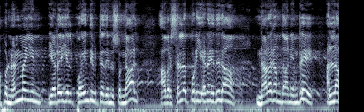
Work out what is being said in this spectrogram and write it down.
அப்போ நன்மையின் எடைகள் குறைந்து விட்டது என்று சொன்னால் அவர் செல்லக்கூடிய இடம் இதுதான் நரகம்தான் என்று அல்லா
